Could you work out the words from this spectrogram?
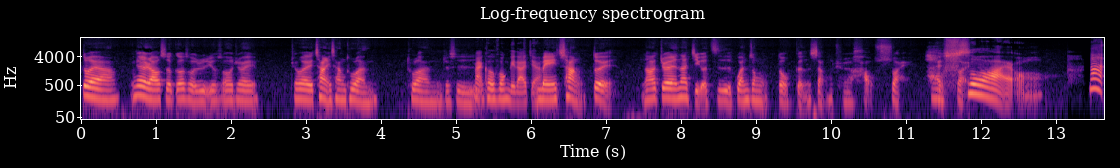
对啊，因为饶舌歌手就有时候就会就会唱一唱，突然突然就是麦克风给大家，没唱对，然后就会那几个字观众都跟上，我觉得好帅，好。帅哦！那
